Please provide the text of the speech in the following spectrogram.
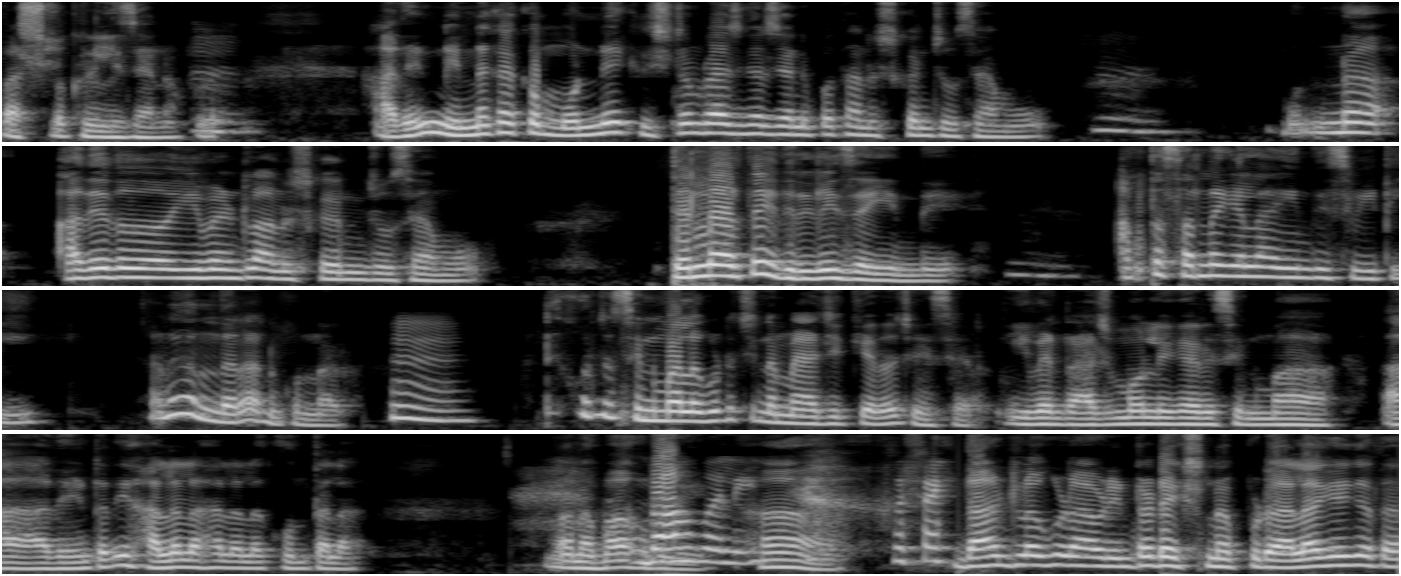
ఫస్ట్ లుక్ రిలీజ్ అయినప్పుడు. అదే నిన్న కాక మొన్నే కృష్ణంరాజు గారు చనిపోతే అనుష్కని చూసాము. మొన్న అదేదో ఈవెంట్లో అనుష్కని చూసాము. తెల్లారితే ఇది రిలీజ్ అయ్యింది. అంత సన్నగా ఎలా అయింది స్వీటీ? అని అందరూ అనుకున్నారు. కొంచెం సినిమాలో కూడా చిన్న మ్యాజిక్ ఏదో చేశారు. ఈవెన్ రాజమౌళి గారి సినిమా అదేంటది? హలల హలల కుంతల. మన బాహుబలి. దాంట్లో కూడా ఆవిడ ఇంట్రొడక్షన్ అప్పుడు అలాగే కదా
